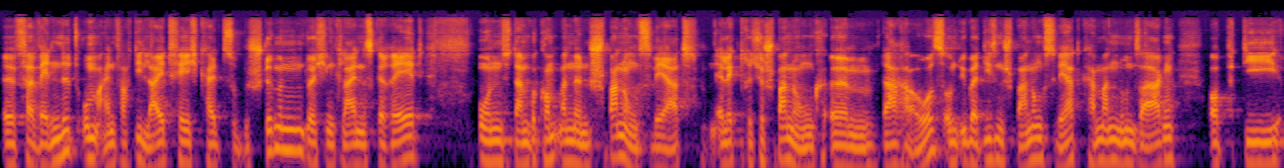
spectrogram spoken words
äh, verwendet, um einfach die Leitfähigkeit zu bestimmen durch ein kleines Gerät und dann bekommt man einen Spannungswert, elektrische Spannung ähm, daraus und über diesen Spannungswert kann man nun sagen, ob die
